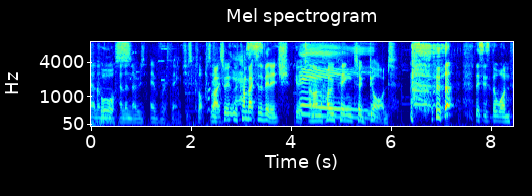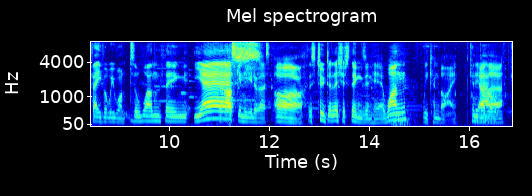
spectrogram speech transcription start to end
Ellen, Of course. Ellen knows everything. She's clocked it. Right, so we- we've come back to the village. Good. And I'm hoping to God This is the one favour we want. the one thing. We're Yes. asking the universe. Oh, there's two delicious things in here. One we can buy. Can the Bow- other yeah.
